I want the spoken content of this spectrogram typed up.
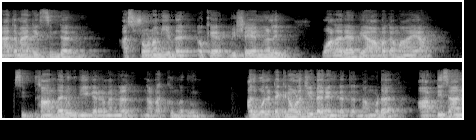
മാത്തമാറ്റിക്സിന്റെ അസ്ട്രോണമിയുടെ ഒക്കെ വിഷയങ്ങളിൽ വളരെ വ്യാപകമായ സിദ്ധാന്ത രൂപീകരണങ്ങൾ നടക്കുന്നതും. അതുപോലെ ടെക്നോളജിയുടെ രംഗത്ത് നമ്മുടെ ആർട്ടിസാൻ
